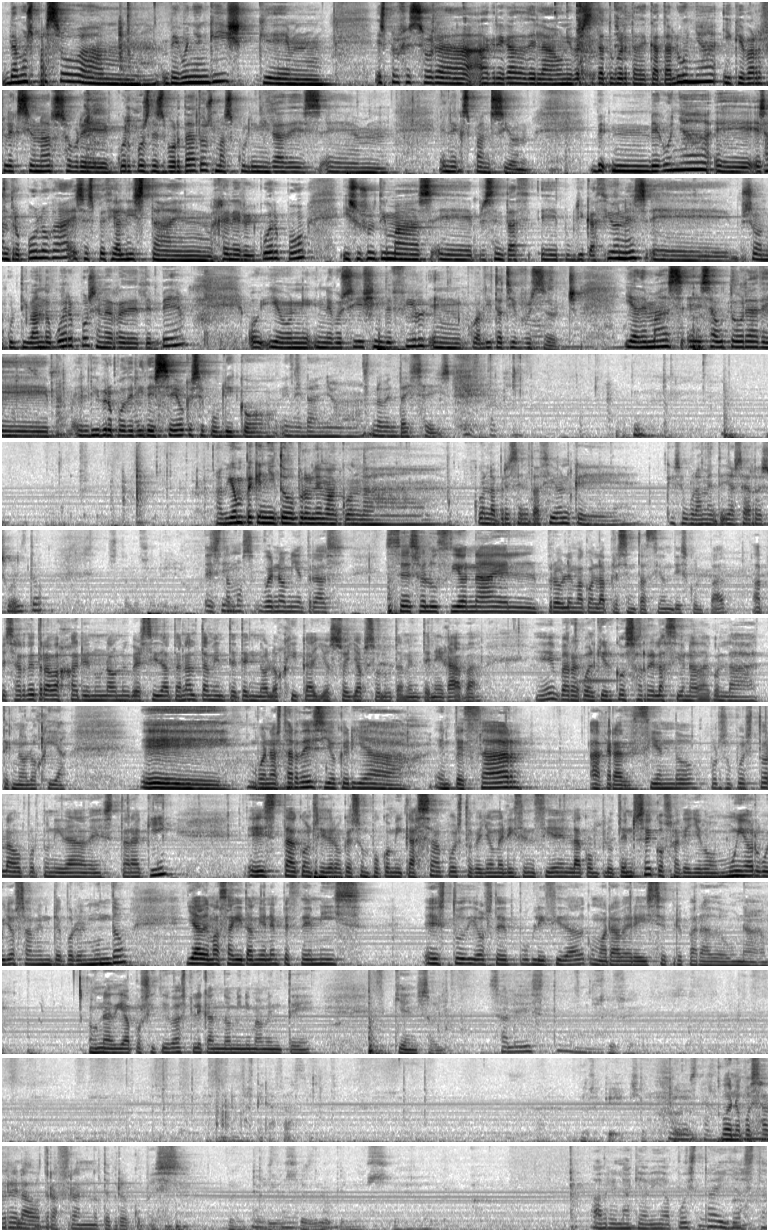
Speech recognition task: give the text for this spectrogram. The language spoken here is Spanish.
damos paso a mm, Begoña Enguix, que mm, es profesora agregada de la Universidad Huerta de Cataluña y que va a reflexionar sobre cuerpos desbordados, masculinidades em, en expansión. Mm, Begoña eh, es antropóloga, es especialista en género y cuerpo y sus últimas eh, eh, publicaciones son Cultivando Cuerpos en RDTP y Negotiation the Field en Qualitative Research. Y además es autora del libro Poder y Deseo que se publicó en el año 96. Había un pequeñito problema con la con la presentación que, seguramente ya se ha resuelto. Estamos en ello. Estamos, bueno, mientras se soluciona el problema con la presentación, disculpad. A pesar de trabajar en una universidad tan altamente tecnológica, yo soy absolutamente negada ¿eh? para cualquier cosa relacionada con la tecnología. Eh, buenas tardes, yo quería empezar agradeciendo, por supuesto, la oportunidad de estar aquí. Esta considero que es un poco mi casa, puesto que yo me licencié en la Complutense, cosa que llevo muy orgullosamente por el mundo. Y además aquí también empecé mis estudios de publicidad. Como ahora veréis, he preparado una, una diapositiva explicando mínimamente quién soy. ¿Sale esto? Sí, sí. No sé qué. Bueno, pues abre la otra, Fran, no te preocupes. Abre la que había puesta y ya está.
